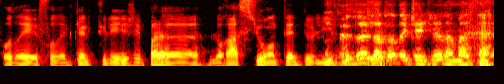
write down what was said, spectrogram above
faudrait, faudrait le calculer. Je n'ai pas le ratio en tête de livre. C'est ça, j'attends de calculer dans ma tête.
